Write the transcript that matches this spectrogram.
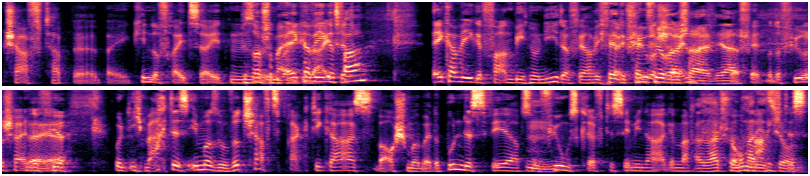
geschafft, habe äh, bei Kinderfreizeiten. Bist du auch schon mal LKW gefahren? LKW gefahren bin ich noch nie, dafür habe ich keinen Führerschein. Führerschein ja. Da fällt mir der Führerschein ja, dafür. Ja. Und ich mache das immer so Wirtschaftspraktikas, war auch schon mal bei der Bundeswehr, habe so ein mhm. Führungskräfteseminar gemacht. Also hat schon Warum mache ich das?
